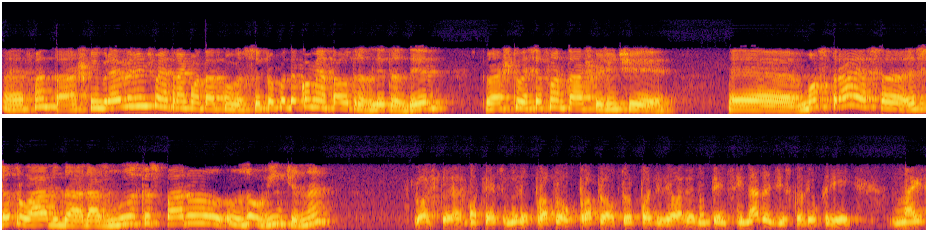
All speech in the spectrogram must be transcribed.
É fantástico. Em breve a gente vai entrar em contato com você para poder comentar outras letras dele. Eu acho que vai ser fantástico a gente é, mostrar essa, esse outro lado da- das músicas para o- os ouvintes, né? Lógico, acontece muito. O próprio, o próprio autor pode dizer, olha, eu não pensei em nada disso quando eu criei. Mas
